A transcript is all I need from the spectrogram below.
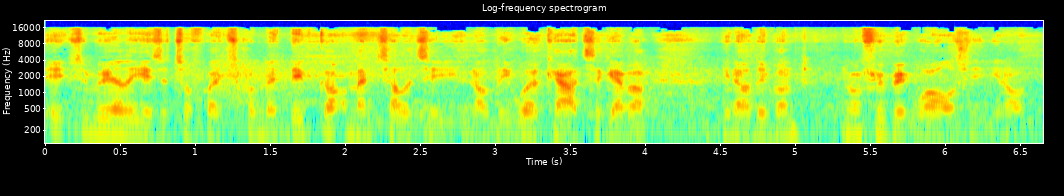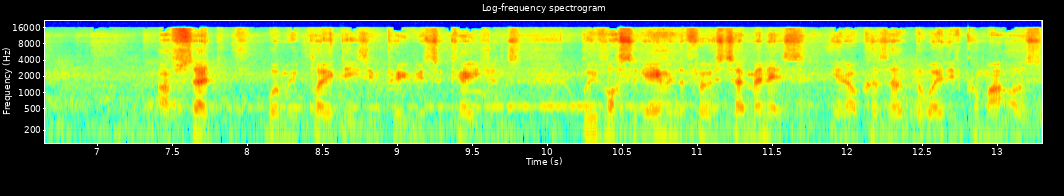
it really is a tough way to come. They've got a mentality, you know, they work hard together. You know, they run run through brick walls. You know, I've said when we played these in previous occasions, we've lost the game in the first 10 minutes, you know, because of the way they've come at us.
